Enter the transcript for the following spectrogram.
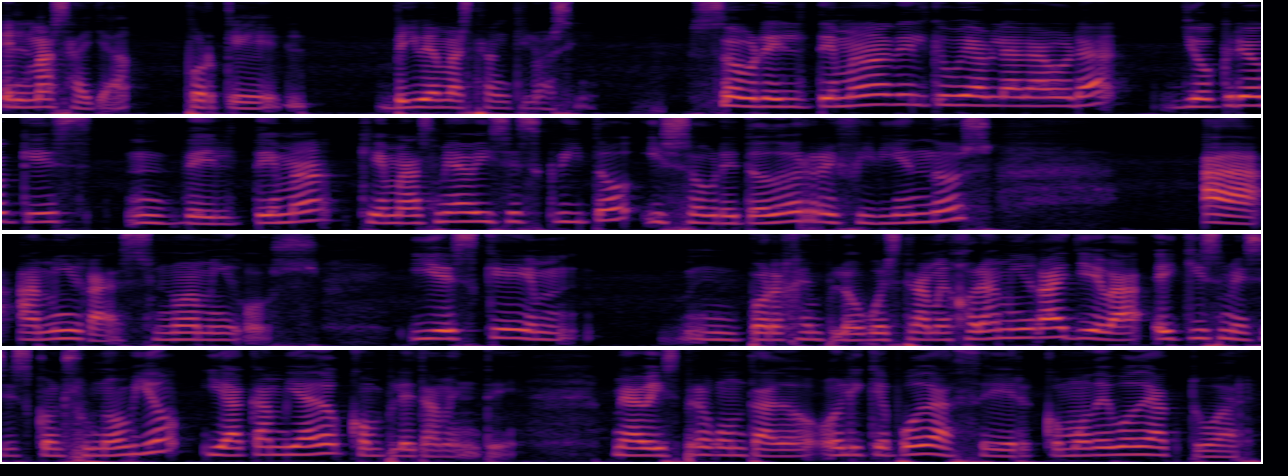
el más allá, porque vive más tranquilo así. Sobre el tema del que voy a hablar ahora, yo creo que es del tema que más me habéis escrito y sobre todo refiriéndoos a amigas, no amigos. Y es que, mm, por ejemplo, vuestra mejor amiga lleva X meses con su novio y ha cambiado completamente. Me habéis preguntado, Oli, ¿qué puedo hacer? ¿Cómo debo de actuar?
